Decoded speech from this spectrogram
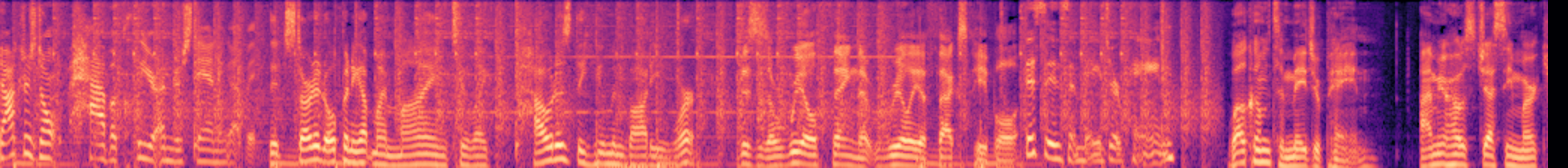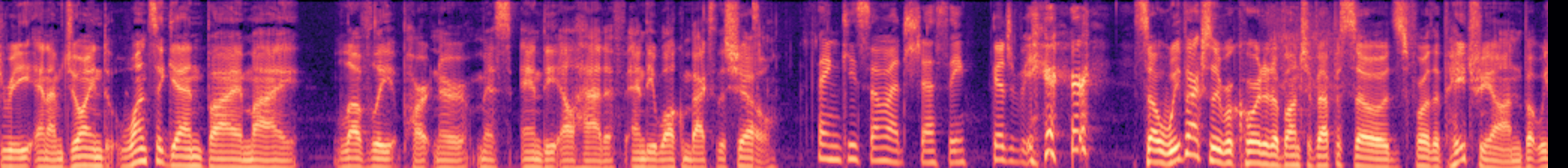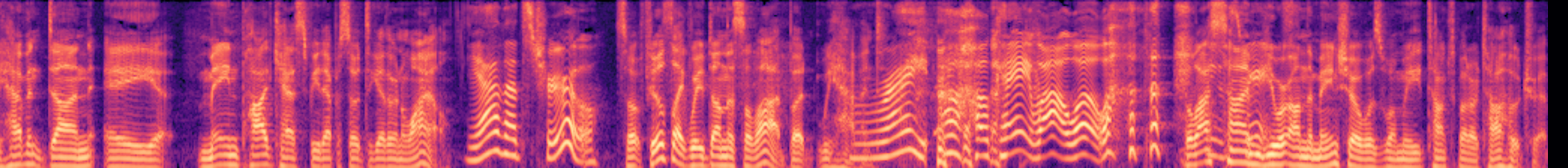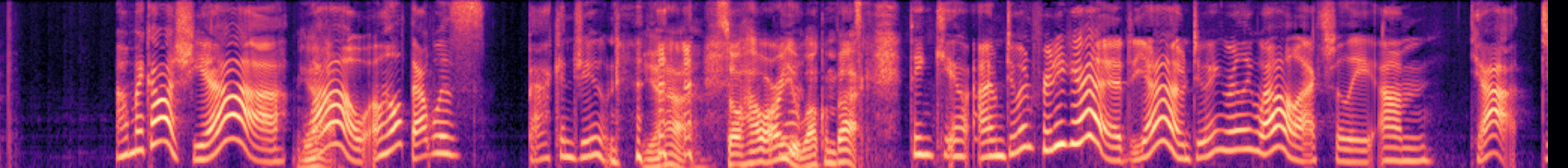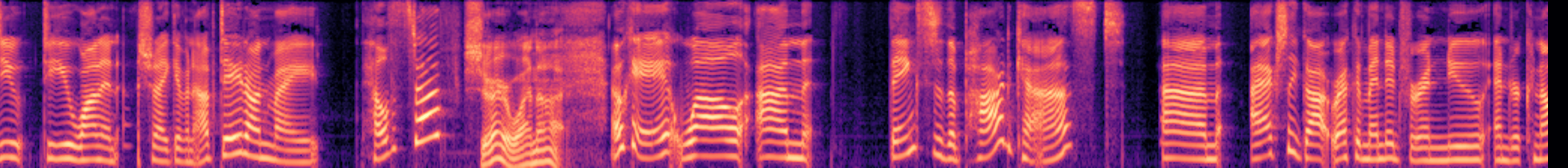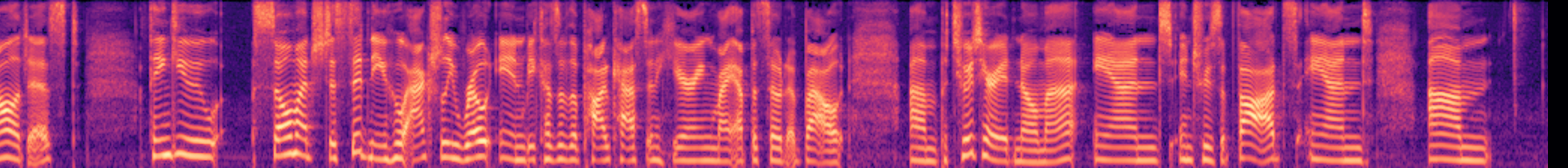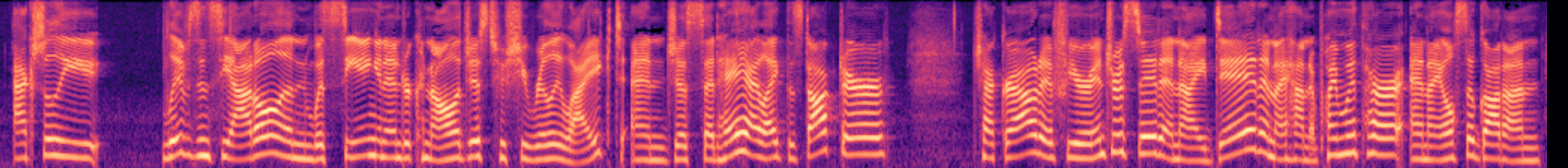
doctors don't have a clear understanding of it. It started opening up my mind to like, how does the human body work? This is a real thing that really affects people. This is a major pain. Welcome to Major Pain. I'm your host, Jesse Mercury, and I'm joined once again by my lovely partner, Miss Andy El Hadif. Andy, welcome back to the show. Thank you so much, Jesse. Good to be here. So, we've actually recorded a bunch of episodes for the Patreon, but we haven't done a main podcast feed episode together in a while. yeah, that's true. So, it feels like we've done this a lot, but we haven't. Right. Oh, okay. Wow. Whoa. The last time you were on the main show was when we talked about our Tahoe trip. oh my gosh. Yeah. Yeah. Wow. Well, that was back in June. Yeah. So, how are you? Welcome back. Thank you. I'm doing pretty good. Yeah, I'm doing really well actually. Um yeah. Do you do you want an should I give an update on my health stuff? Sure, why not? Okay. Well, um thanks to the podcast, um I actually got recommended for a new endocrinologist. Thank you so much to Sydney, who actually wrote in because of the podcast and hearing my episode about um, pituitary adenoma and intrusive thoughts, and um, actually lives in Seattle and was seeing an endocrinologist who she really liked and just said, Hey, I like this doctor. Check her out if you're interested. And I did. And I had an appointment with her. And I also got on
